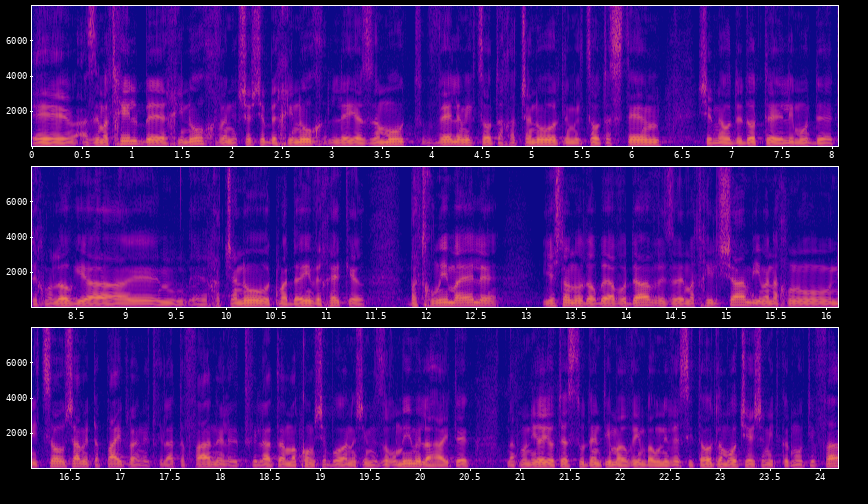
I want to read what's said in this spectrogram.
אה, אז זה מתחיל בחינוך, ואני חושב שבחינוך ליזמות ולמקצועות החדשנות, למקצועות ה STEM, שמעודדות אה, לימוד טכנולוגיה, חדשנות, מדעים וחקר. בתחומים האלה יש לנו עוד הרבה עבודה, וזה מתחיל שם. אם אנחנו ניצור שם את ה pipeline, את תחילת ה funnel, את תחילת המקום שבו אנשים זורמים אל ההייטק, אנחנו נראה יותר סטודנטים ערבים באוניברסיטאות, למרות שיש שם התקדמות יפה,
